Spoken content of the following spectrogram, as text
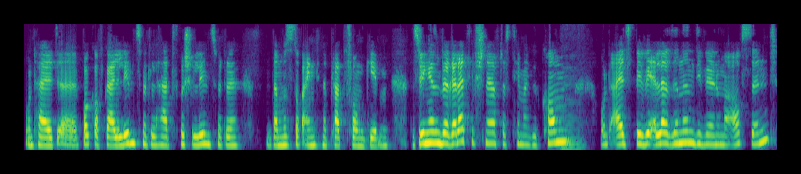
und halt äh, Bock auf geile Lebensmittel hat, frische Lebensmittel, da muss es doch eigentlich eine Plattform geben. Deswegen sind wir relativ schnell auf das Thema gekommen mhm. und als BWLerinnen, die wir nun mal auch sind,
